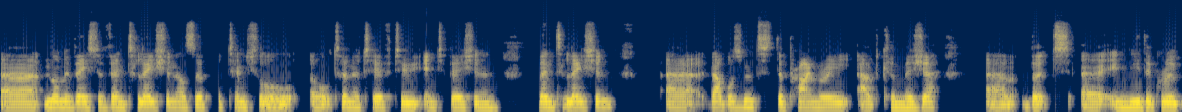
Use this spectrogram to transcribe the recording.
uh, non invasive ventilation as a potential alternative to intubation and ventilation. Uh, that wasn't the primary outcome measure, um, but uh, in neither group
